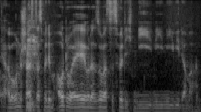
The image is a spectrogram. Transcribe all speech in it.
Ja. Aber ohne Scheiß, das mit dem Auto, ey, oder sowas, das würde ich nie, nie, nie wieder machen.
